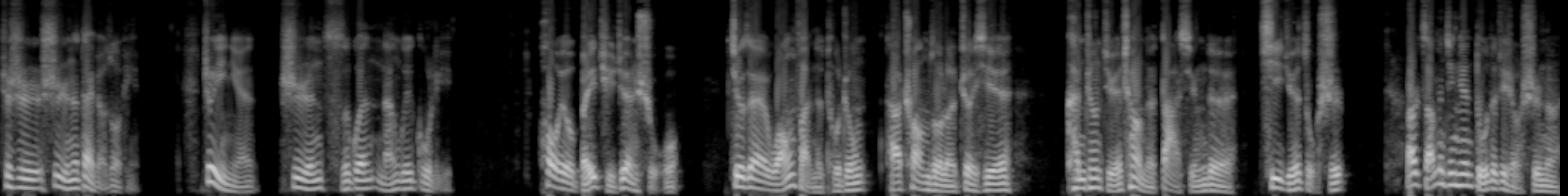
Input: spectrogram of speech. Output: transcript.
这是诗人的代表作品。这一年，诗人辞官南归故里，后又北取眷属，就在往返的途中。他创作了这些堪称绝唱的大型的七绝组诗，而咱们今天读的这首诗呢，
